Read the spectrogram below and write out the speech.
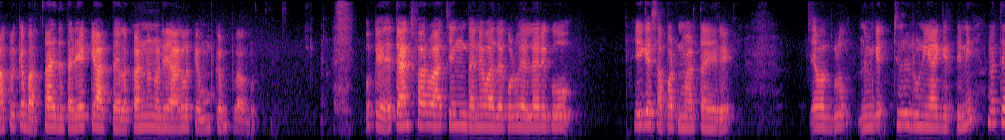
ಆಕಳಕ್ಕೆ ಬರ್ತಾ ಇದೆ, ತಡೆಯೋಕ್ಕೆ ಆಗ್ತಾಯಿಲ್ಲ ಕಣ್ಣು ನೋಡಿ ಆಗಲ ಕೆಂಪು ಕೆಂಪು ಆಗ್ಬಿಡ್ತು. ಓಕೆ ಥ್ಯಾಂಕ್ಸ್ ಫಾರ್ ವಾಚಿಂಗ್ ಧನ್ಯವಾದಗಳು ಎಲ್ಲರಿಗೂ. ಹೀಗೆ ಸಪೋರ್ಟ್ ಮಾಡ್ತಾ ಇರಿ. ಯಾವಾಗಲೂ ನಿಮಗೆ ಚಿರು ಋಣಿಯಾಗಿರ್ತೀನಿ ಮತ್ತು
